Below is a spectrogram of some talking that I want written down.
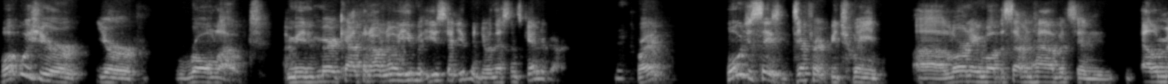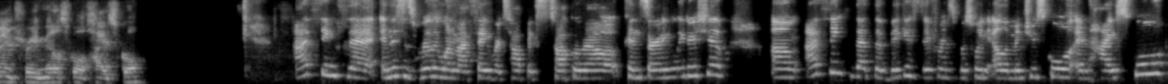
what was your your rollout? I mean, Mary Catherine, I know you, you said you've been doing this since kindergarten, right? What would you say is different between uh, learning about the seven habits in elementary, middle school, high school? I think that, and this is really one of my favorite topics to talk about concerning leadership. Um, I think that the biggest difference between elementary school and high school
